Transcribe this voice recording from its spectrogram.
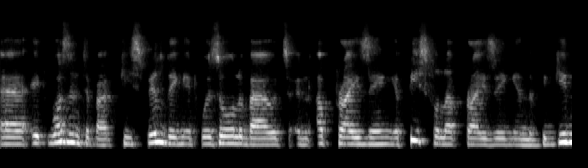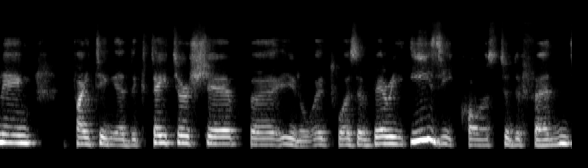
Uh, it wasn't about peace building, it was all about an uprising, a peaceful uprising in the beginning, fighting a dictatorship. Uh, you know, it was a very easy cause to defend.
